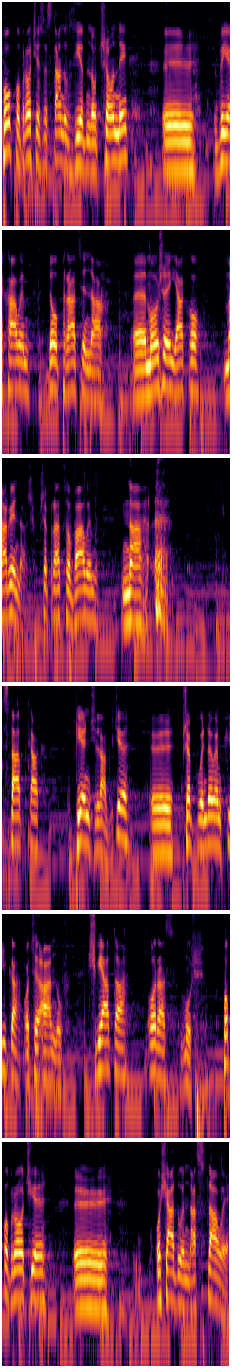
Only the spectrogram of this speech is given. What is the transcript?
Po powrocie ze Stanów Zjednoczonych y, wyjechałem do pracy na e, morze jako marynarz. Przepracowałem na statkach 5 lat, gdzie y, przepłynąłem kilka oceanów świata oraz mórz. Po powrocie osiadłem na stałe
